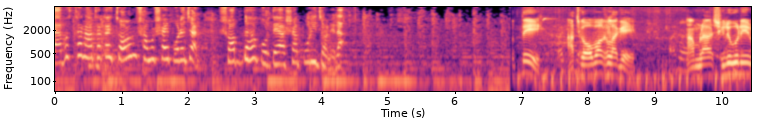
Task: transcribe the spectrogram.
ব্যবস্থা না থাকায় চরম সমস্যায় পড়ে যান শবদাহ করতে আসা পরিজনেরা। আজকে অবাক লাগে। আমরা শিলিগুড়ির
